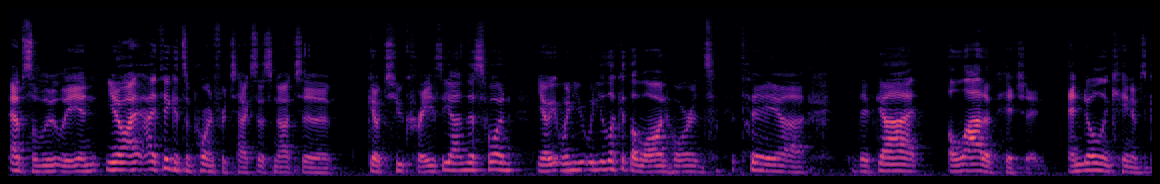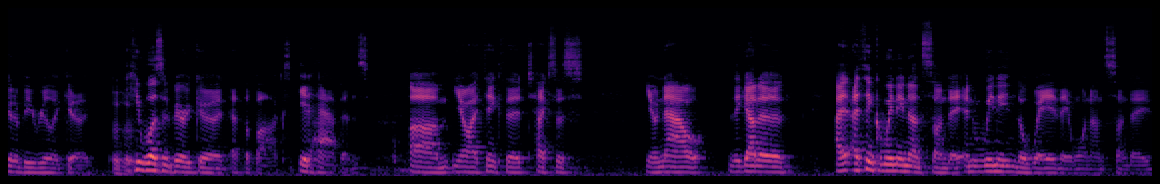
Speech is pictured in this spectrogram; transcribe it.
Absolutely, and you know, I, I think it's important for Texas not to go too crazy on this one. You know, when you when you look at the Longhorns, they uh, they've got a lot of pitching, and Nolan Kingham's going to be really good. He wasn't very good at the box. It happens. Um, you know, I think that Texas, you know, now they got to. I, I think winning on Sunday and winning the way they won on Sunday,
